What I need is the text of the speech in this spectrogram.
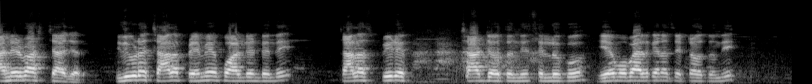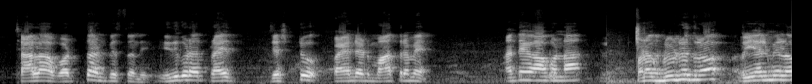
హండ్రెడ్ వాట్స్ ఛార్జర్. ఇది కూడా చాలా ప్రీమియం క్వాలిటీ ఉంటుంది. చాలా స్పీడ్ ఛార్జ్ అవుతుంది సెల్లుకు. ఏ మొబైల్కైనా సెట్ అవుతుంది. చాలా వర్త్ అనిపిస్తుంది. ఇది కూడా ప్రైస్ జస్ట్ ఫైవ్ హండ్రెడ్ మాత్రమే. అంతేకాకుండా మనకు బ్లూటూత్లో రియల్మీలో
